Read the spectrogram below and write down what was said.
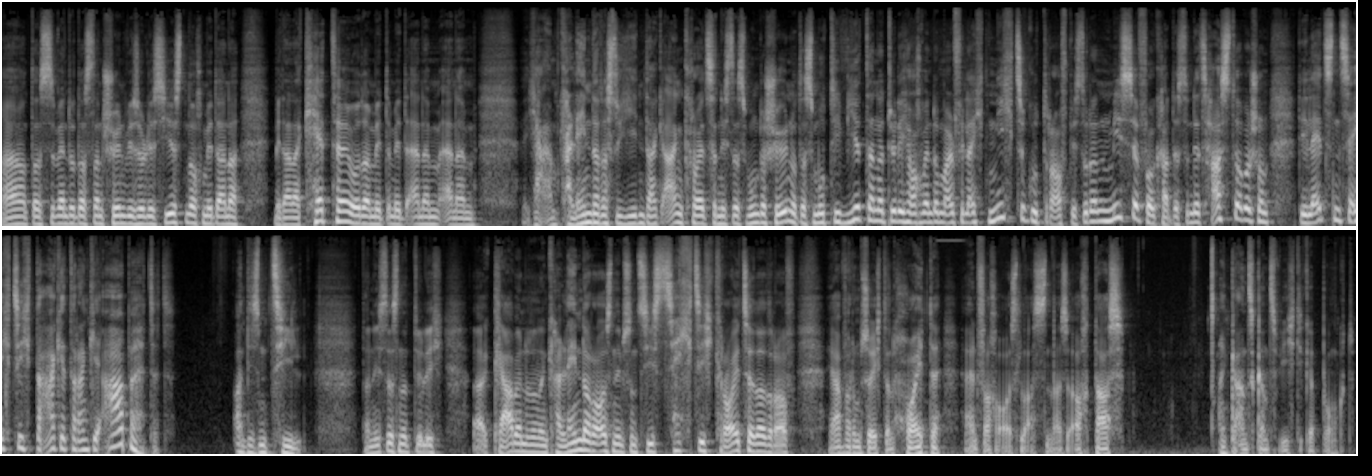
Ja, das, wenn du das dann schön visualisierst, noch mit einer, mit einer Kette oder mit, mit einem, einem, ja, einem Kalender, das du jeden Tag ankreuzt, dann ist das wunderschön und das motiviert dann natürlich auch, wenn du mal vielleicht nicht so gut drauf bist oder einen Misserfolg hattest und jetzt hast du aber schon die letzten 60 Tage daran gearbeitet an diesem Ziel. Dann ist das natürlich äh, klar, wenn du dann einen Kalender rausnimmst und siehst 60 Kreuze da drauf, ja, warum soll ich dann heute einfach auslassen? Also auch das ein ganz, ganz wichtiger Punkt.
